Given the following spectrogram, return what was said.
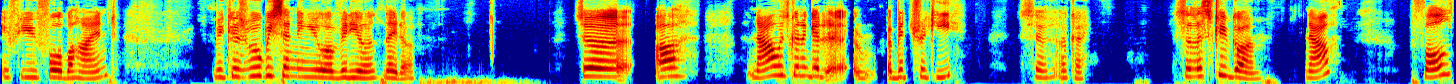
if you fall behind because we'll be sending you a video later. So uh now it's gonna get a, a bit tricky. So okay. So let's keep going. Now fold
